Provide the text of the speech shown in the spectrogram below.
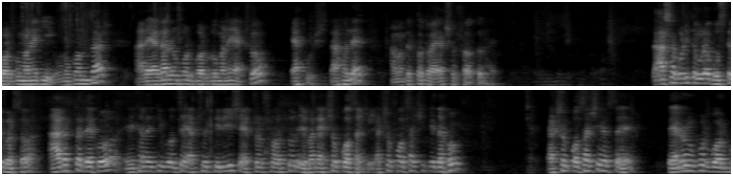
বর্গ মানে কি? উনপঞ্চাশ আর এগারোর উপর বর্গ মানে একশো একুশ। তাহলে আমাদের কত একশো সত্তর হয়। আশা করি তোমরা বুঝতে পারছ। আর একটা দেখো, এখানে কি বলছে? একশো তিরিশ, একশো সত্তর, এবার একশো পঁচাশি। একশো পঁচাশি কে দেখো। একশো পঁচাশি আছে তেরোর উপর বর্গ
